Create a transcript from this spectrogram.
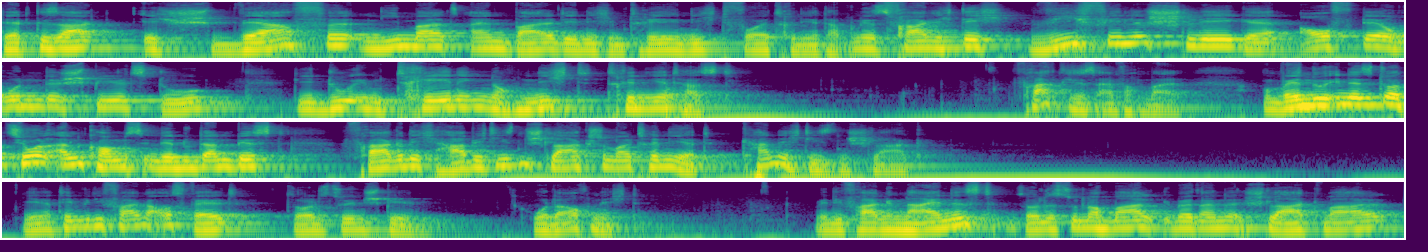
der hat gesagt, ich werfe niemals einen Ball, den ich im Training nicht vorher trainiert habe. Und jetzt frage ich dich, wie viele Schläge auf der Runde spielst du, die du im Training noch nicht trainiert hast? Frag dich das einfach mal. Und wenn du in der Situation ankommst, in der du dann bist, frage dich, habe ich diesen Schlag schon mal trainiert? Kann ich diesen Schlag? Je nachdem, wie die Frage ausfällt, solltest du ihn spielen. Oder auch nicht. Wenn die Frage Nein ist, solltest du nochmal über deine Schlagwahl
